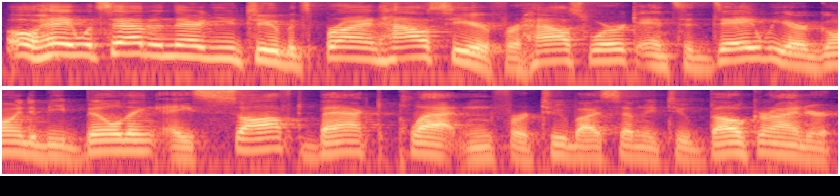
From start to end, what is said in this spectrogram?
Oh, hey, what's happening there, YouTube? It's Brian House here for Housework, and today we are going to be building a soft-backed platen for a 2x72 belt grinder.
